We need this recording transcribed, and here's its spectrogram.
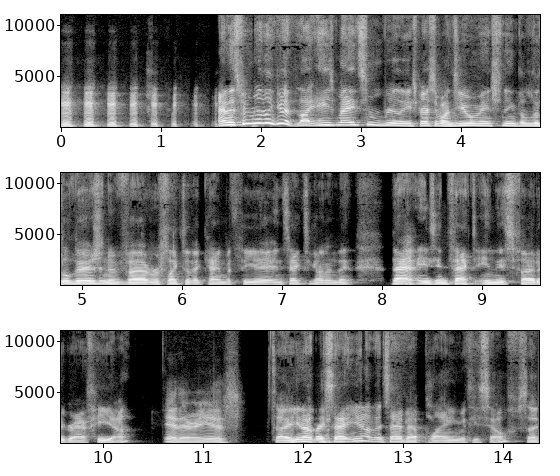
and it's been really good. Like he's made some really expressive ones. You were mentioning the little version of uh, reflector that came with the uh, Insecticon, and that, that Yeah. is in fact in this photograph here. yeah, there he is. So you know what they say. You know what they say about playing with yourself. So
